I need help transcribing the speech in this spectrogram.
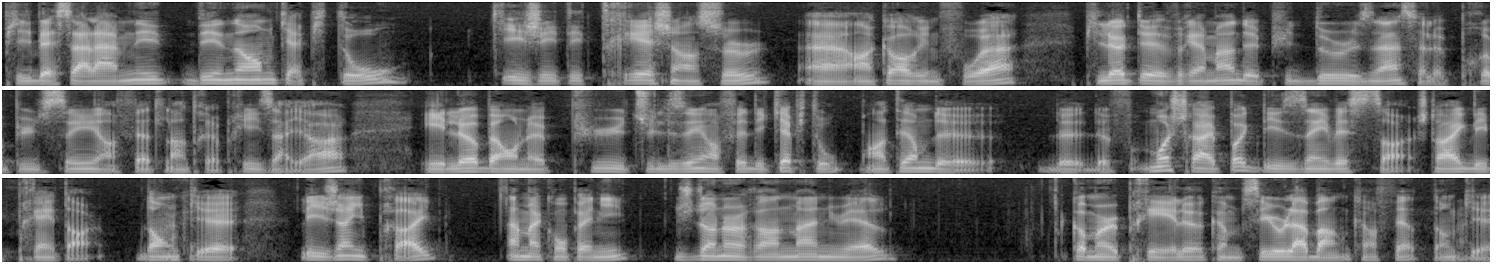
Puis ben, ça allait amener d'énormes capitaux, et j'ai été très chanceux, euh, encore une fois. Puis là, de- vraiment, depuis deux ans, ça l'a propulsé, en fait, l'entreprise ailleurs. Et là, ben, on a pu utiliser, en fait, des capitaux en termes de... de- de- moi, je travaille pas avec des investisseurs, je travaille avec des prêteurs. Donc, euh, les gens, ils prêtent à ma compagnie. Je donne un rendement annuel, comme un prêt, là, comme c'est eux la banque, en fait. Donc, euh,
